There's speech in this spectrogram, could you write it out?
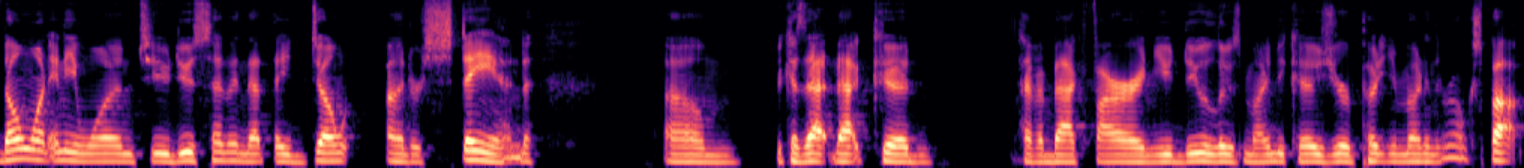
don't want anyone to do something that they don't understand, um, because that that could have a backfire and you do lose money because you're putting your money in the wrong spot.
